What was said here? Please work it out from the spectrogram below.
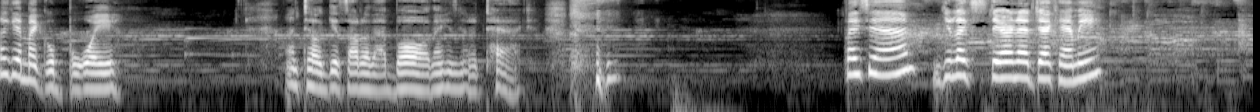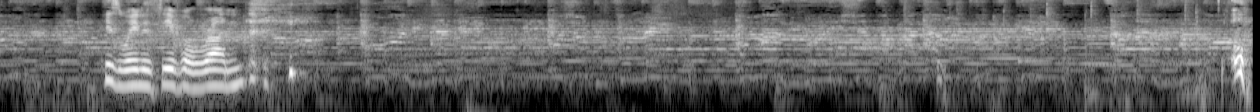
Look at my good boy. Until it gets out of that ball, then he's gonna attack. Bison, um, you like staring at Jack Hammy? He's waiting to see if he'll run. oh!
